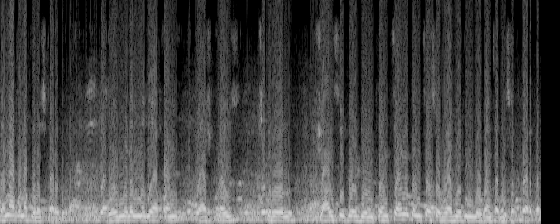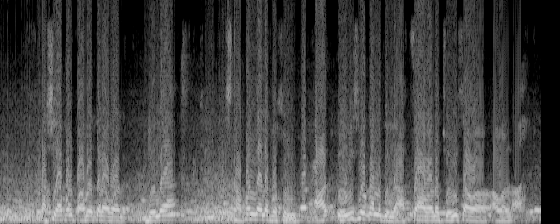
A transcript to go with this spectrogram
त्यांना आपण हा पुरस्कार दिला गोल्ड मेडलमध्ये आपण कॅश प्राईज स्क्रोल शाल सिपेट देऊन त्यांचा आणि त्यांच्या सौभाग्यातील दोघांचा आपण सत्कार करतो. अशी आपण पाबळकर अवॉर्ड गेल्या स्थापन झाल्यापासून आज तेवीस लोकांना दिला. आजचा अवॉर्ड चोवीसावा अवॉर्ड आहे.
